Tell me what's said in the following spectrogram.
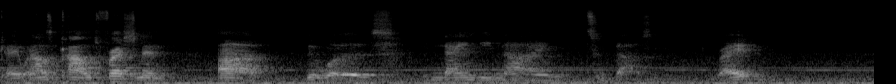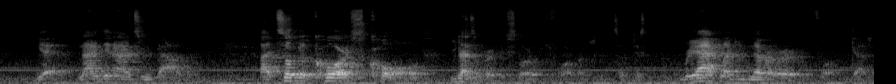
Okay, when I was a college freshman, uh, it was '99, 2000, right? Yeah, '99, 2000. I took a course called. You guys have heard this story before. But I'm just gonna just react like you've never heard it before. Gotcha.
